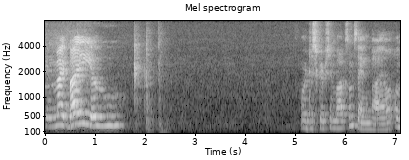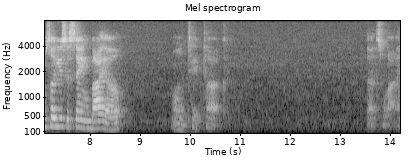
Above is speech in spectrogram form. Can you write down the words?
In my bio. Or description box. I'm saying bio. I'm so used to saying bio on TikTok. That's why.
